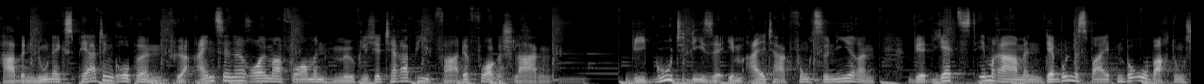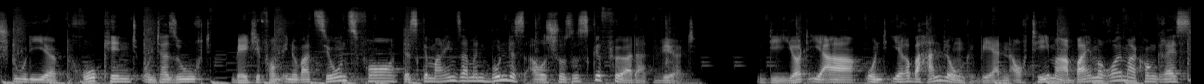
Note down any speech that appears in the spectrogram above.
haben nun Expertengruppen für einzelne Rheumaformen mögliche Therapiepfade vorgeschlagen. Wie gut diese im Alltag funktionieren, wird jetzt im Rahmen der bundesweiten Beobachtungsstudie Pro Kind untersucht, welche vom Innovationsfonds des gemeinsamen Bundesausschusses gefördert wird. Die JIA und ihre Behandlung werden auch Thema beim Rheuma-Kongress,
